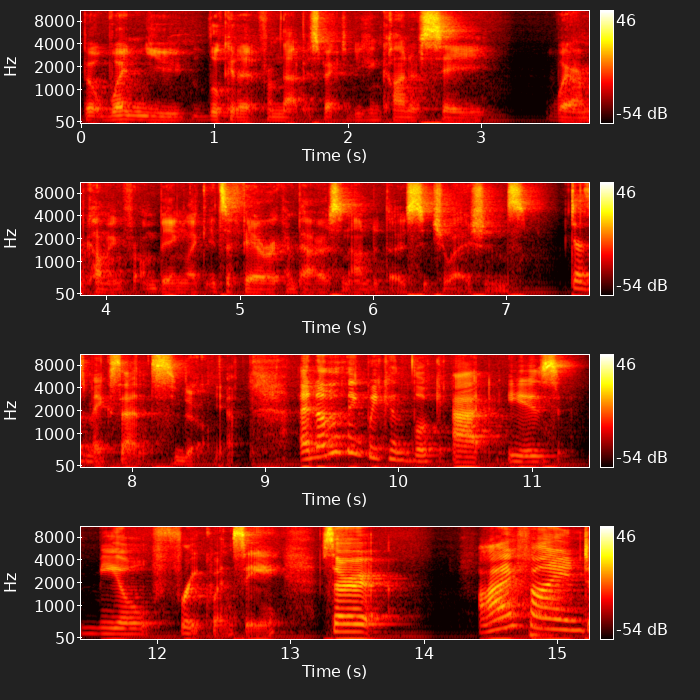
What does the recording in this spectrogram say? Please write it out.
but when you look at it from that perspective, you can kind of see where I'm coming from, being like it's a fairer comparison under those situations. Does make sense. Yeah. Yeah. Another thing we can look at is meal frequency. So I find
